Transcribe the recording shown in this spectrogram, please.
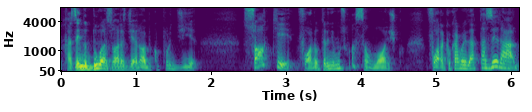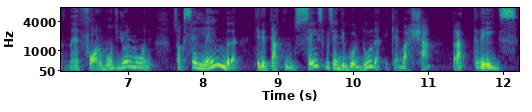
fazendo duas horas de aeróbico por dia. Só que, fora o treino de musculação, lógico. Fora que o carboidrato está zerado, né? Fora um monte de hormônio. Só que você lembra que ele está com 6% de gordura e quer baixar para 3%.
